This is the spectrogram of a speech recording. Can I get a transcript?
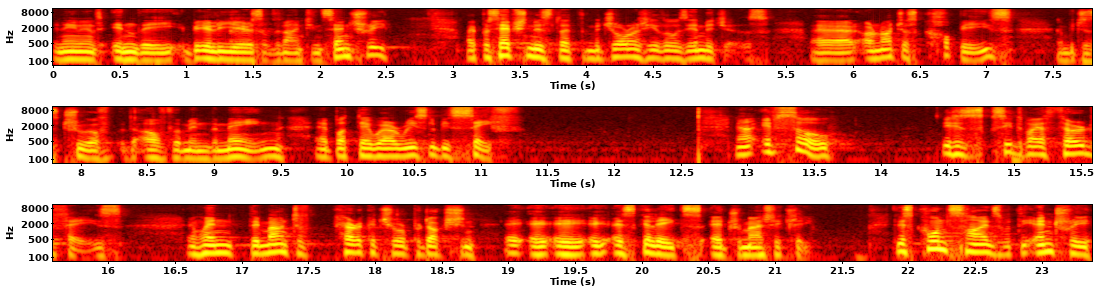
in England in the early years of the 19th century. My perception is that the majority of those images uh, are not just copies, which is true of, of them in the main, uh, but they were reasonably safe. Now, if so, it is succeeded by a third phase, and when the amount of caricature production uh, uh, escalates dramatically. This coincides with the entry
